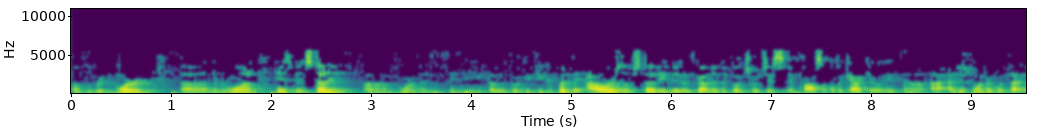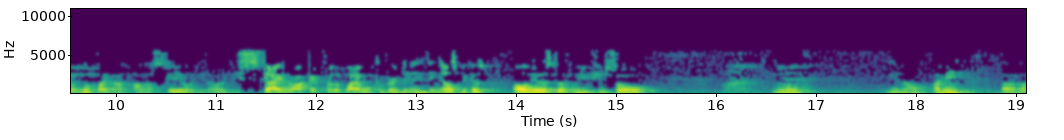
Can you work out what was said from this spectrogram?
of the written word. Uh, number one, and it's been studied uh, more than any other book. If you could put the hours of study that have gone into books, which is impossible to calculate, uh, I, I just wonder what that would look like on, on a scale. You know, it'd be skyrocket for the Bible compared to anything else because all the other stuff leaves you so. Eh, you know, I mean, uh,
